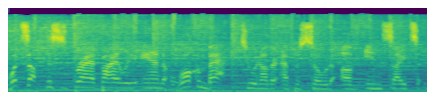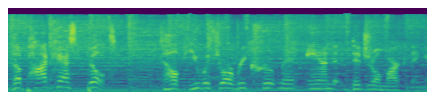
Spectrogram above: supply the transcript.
What's up? This is Brad Bialy, and welcome back to another episode of Insights, the podcast built to help you with your recruitment and digital marketing.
